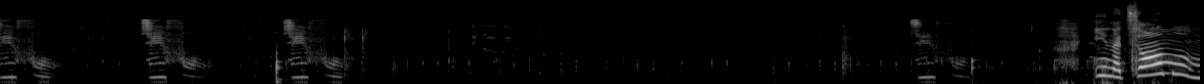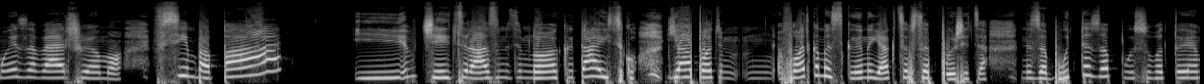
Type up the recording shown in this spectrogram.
基辅，基辅，基辅，基辅。 І на цьому ми завершуємо. Всім па-па і вчіть разом зі мною китайську. Я потім м, фотками скину, як це все пишеться. Не забудьте записувати.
